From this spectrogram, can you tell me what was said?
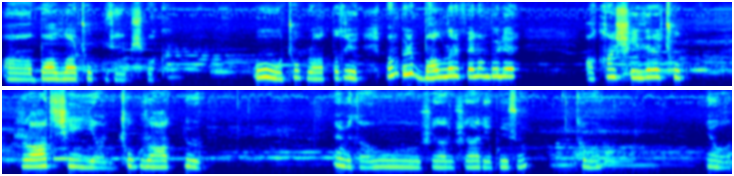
Aa ballar çok güzelmiş bak. Oo çok rahatlatıcı. Ben böyle balları falan böyle akan şeylere çok rahat şey yani. Çok rahatlıyorum. Evet abi bir şeyler bir şeyler yapıyorsun. Tamam. Ne var?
